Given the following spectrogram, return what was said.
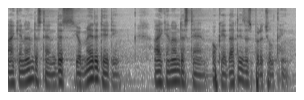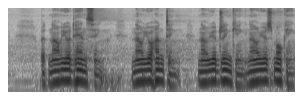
I can understand this, you're meditating, I can understand, okay, that is a spiritual thing. But now you're dancing, now you're hunting, now you're drinking, now you're smoking.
